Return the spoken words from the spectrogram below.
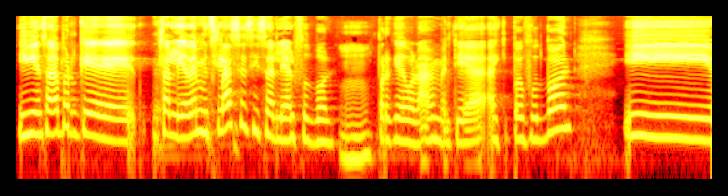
Y bien, ¿sabe? Porque salía de mis clases y salía al fútbol. Porque de volada me metía a equipo de fútbol. Y,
